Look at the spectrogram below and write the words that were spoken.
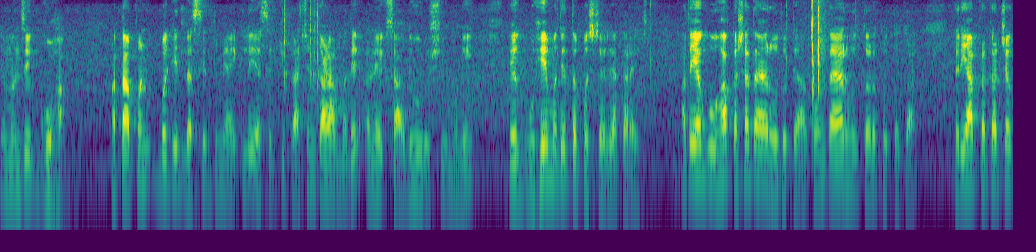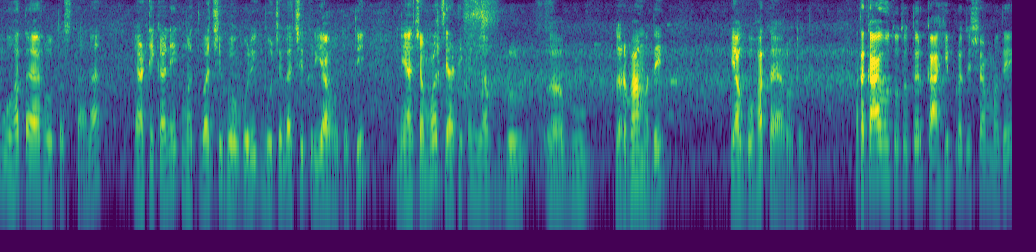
ते म्हणजे गुहा. आता आपण बघितलं असेल तुम्ही ऐकले असेल की प्राचीन काळामध्ये अनेक साधू ऋषी मुनी हे गुहेमध्ये तपश्चर्या करायचे. आता या गुहा कशा तयार होत होत्या? कोण तयार हो करत होतं का? तर या प्रकारच्या गुहा तयार होत असताना या ठिकाणी एक महत्त्वाची भौगोलिक भूजलाची क्रिया होत होती आणि ह्याच्यामुळेच या ठिकाणी या भू भूगर्भामध्ये या गुहा तयार होत होती. आता काय होत होतं? तर काही प्रदेशांमध्ये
